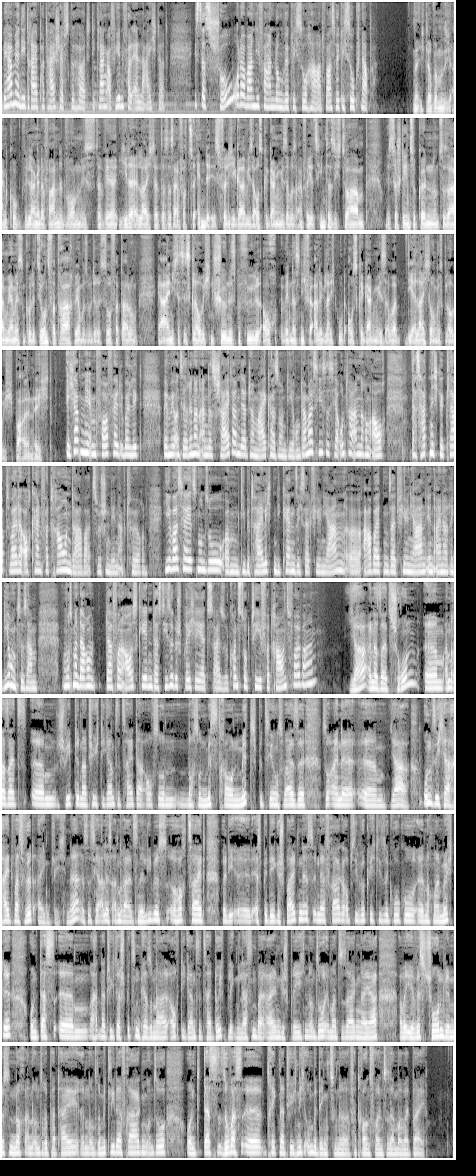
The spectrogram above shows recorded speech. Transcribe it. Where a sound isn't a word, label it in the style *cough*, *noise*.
Wir haben ja die drei Parteichefs gehört, die klangen auf jeden Fall erleichtert. Ist das Show oder waren die Verhandlungen wirklich so hart? War es wirklich so knapp? Na, ich glaube, wenn man sich anguckt, wie lange da verhandelt worden ist, da wäre jeder erleichtert, dass das einfach zu Ende ist. Völlig egal, wie es ausgegangen ist, aber es einfach jetzt hinter sich zu haben und jetzt da stehen zu können und zu sagen, wir haben jetzt einen Koalitionsvertrag, wir haben uns über die Ressortverteilung geeinigt. Das ist, glaube ich, ein schönes Gefühl, auch wenn das nicht für alle gleich gut ausgegangen ist. Aber die Erleichterung ist, glaube ich, bei allen echt. Ich habe mir im Vorfeld überlegt, wenn wir uns erinnern an das Scheitern der Jamaika-Sondierung. Damals hieß es ja unter anderem auch, das hat nicht geklappt, weil da auch kein Vertrauen da war zwischen den Akteuren. Hier war es ja jetzt nun so, ähm, die Beteiligten, die kennen sich seit vielen Jahren, äh, arbeiten seit vielen Jahren in einer Regierung zusammen. Muss man darum, davon ausgehen, dass diese Gespräche jetzt also konstruktiv, vertrauensvoll waren? Ja, einerseits schon. Ähm, andererseits ähm, schwebte natürlich die ganze Zeit da auch so ein, noch so ein Misstrauen mit, beziehungsweise so eine ähm, ja Unsicherheit. Was wird eigentlich? Ne? Es ist ja alles andere als eine Liebeshochzeit, weil die äh, SPD gespalten ist in der Frage, ob sie wirklich diese GroKo äh, nochmal möchte. Und das ähm, hat natürlich das Spitzenpersonal auch die ganze Zeit durchblicken lassen bei allen Gesprächen und so immer zu sagen, na ja, aber ihr wisst schon, wir müssen noch an unsere Partei, an unsere Mitglieder fragen und so. Und das sowas äh, trägt natürlich nicht unbedingt zu einer vertrauensvollen Zusammenarbeit bei.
